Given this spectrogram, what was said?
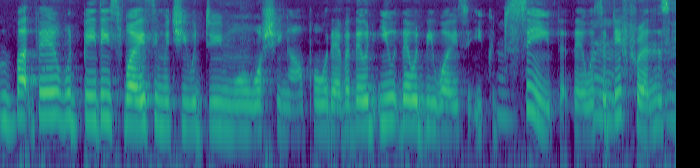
but there would be these ways in which you would do more washing up or whatever. There would, you, there would be ways that you could mm. perceive that there was mm. a difference. Mm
